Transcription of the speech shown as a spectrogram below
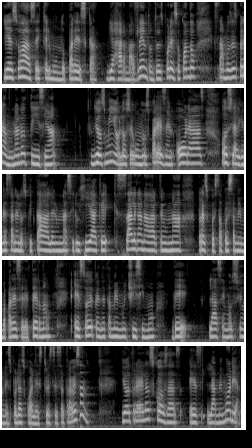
y eso hace que el mundo parezca viajar más lento. Entonces, por eso cuando estamos esperando una noticia Dios mío, los segundos parecen horas o si alguien está en el hospital, en una cirugía, que, salgan a darte una respuesta, pues también va a parecer eterno. Esto depende también muchísimo de las emociones por las cuales tú estés atravesando. Y otra de las cosas es la memoria,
